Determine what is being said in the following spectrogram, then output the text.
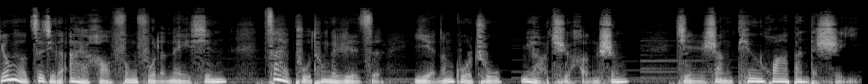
拥有自己的爱好，丰富了内心，再普通的日子也能过出妙趣横生、锦上添花般的诗意。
